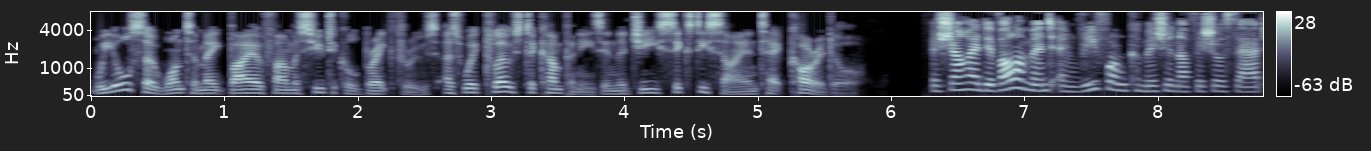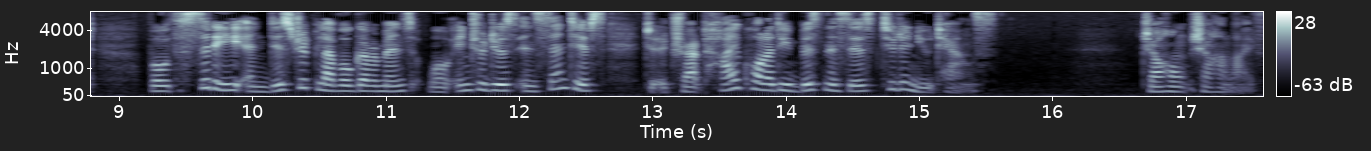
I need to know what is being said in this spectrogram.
We also want to make biopharmaceutical breakthroughs as we're close to companies in the G60 Scientech corridor. A Shanghai Development and Reform Commission official said both city and district level governments will introduce incentives to attract high quality businesses to the new towns. Zhang Hong, Shanghai Live.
